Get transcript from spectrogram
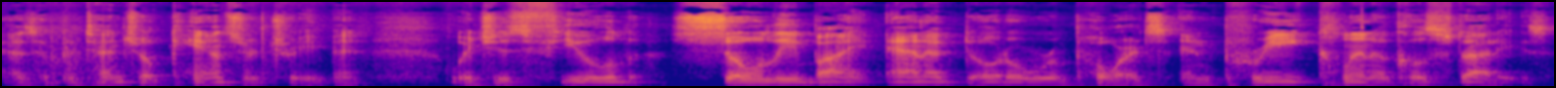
as a potential cancer treatment, which is fueled solely by anecdotal reports and preclinical studies.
